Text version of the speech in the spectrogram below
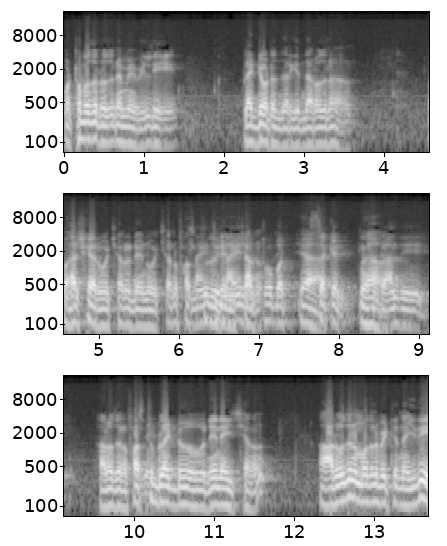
మొట్టమొదటి రోజున మేము వెళ్ళి బ్లడ్ ఇవ్వడం జరిగింది. ఆ రోజున మహర్షి గారు వచ్చారు నేను వచ్చాను ఫస్ట్. అక్టోబర్. సెకండ్. గాంధీ ఆ రోజున ఫస్ట్ బ్లడ్ నేనే ఇచ్చాను. ఆ రోజున మొదలుపెట్టిన ఇది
